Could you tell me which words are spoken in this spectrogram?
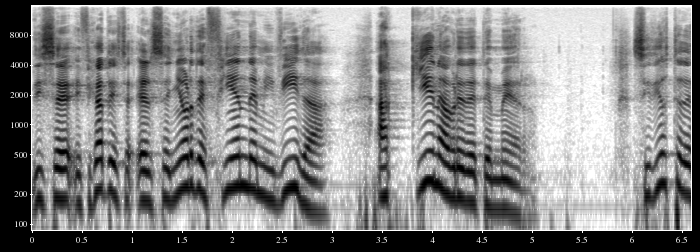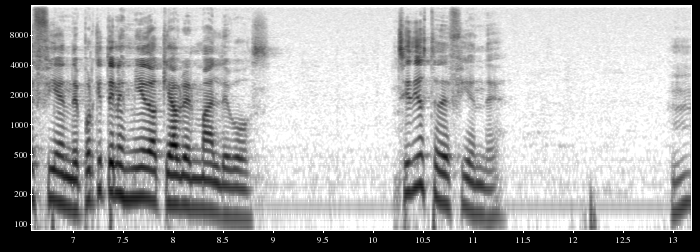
Dice, y fíjate, dice, el Señor defiende mi vida. ¿A quién habré de temer? Si Dios te defiende, ¿por qué tienes miedo a que hablen mal de vos? Si Dios te defiende. ¿Mm?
